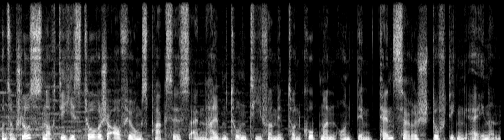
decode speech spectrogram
Und zum Schluss noch die historische Aufführungspraxis, einen halben Ton tiefer mit Ton Kopmann und dem tänzerisch duftigen Erinnern.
